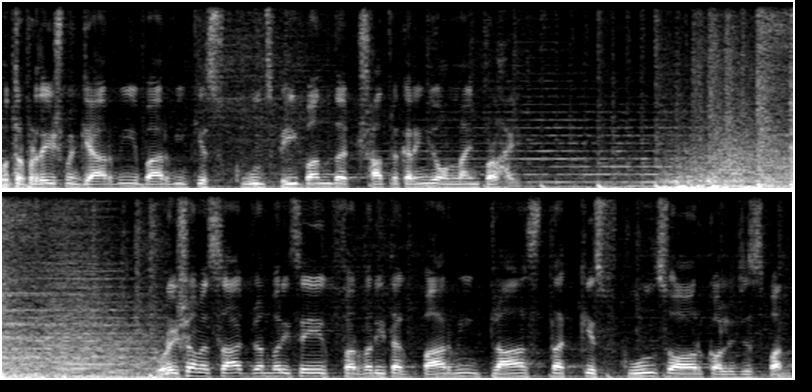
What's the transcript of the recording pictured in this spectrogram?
उत्तर प्रदेश में ग्यारहवीं, बारहवीं के स्कूल्स भी बंद, छात्र करेंगे ऑनलाइन पढ़ाई। ओडिशा में सात जनवरी से एक फरवरी तक बारहवीं क्लास तक के स्कूल्स और कॉलेजेस बंद।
